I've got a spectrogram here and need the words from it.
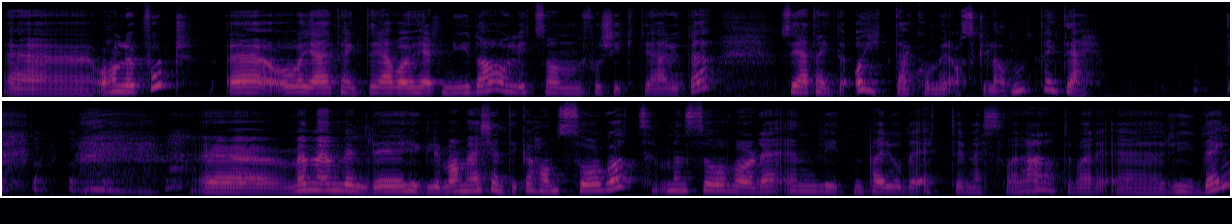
Eh, og han løp fort. Og jeg tenkte, jeg var jo helt ny da, og litt sånn forsiktig her ute. Så jeg tenkte Oi, der kommer Askeladden, tenkte jeg. Eh, men en veldig hyggelig mann. Jeg kjente ikke han så godt. Men så var det en liten periode etter Ness var her, at det var eh, Rydeng.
